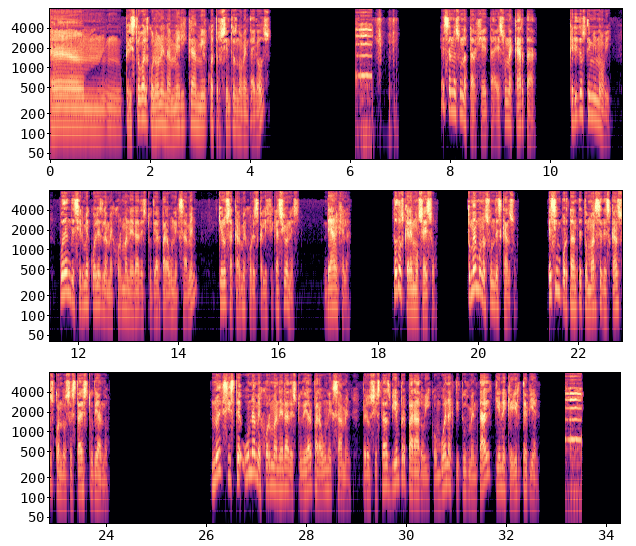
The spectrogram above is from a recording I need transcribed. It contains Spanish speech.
Em, Cristóbal Colón en América 1492. Esa no es una tarjeta, es una carta. Queridos Timmy Moby, ¿pueden decirme cuál es la mejor manera de estudiar para un examen? Quiero sacar mejores calificaciones. De Ángela. Todos queremos eso. Tomémonos un descanso. Es importante tomarse descansos cuando se está estudiando. No existe una mejor manera de estudiar para un examen, pero si estás bien preparado y con buena actitud mental, tiene que irte bien.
